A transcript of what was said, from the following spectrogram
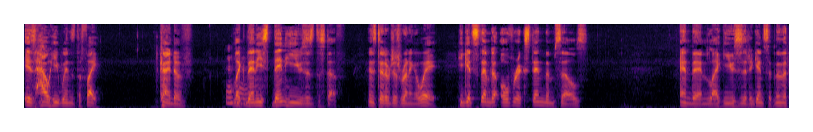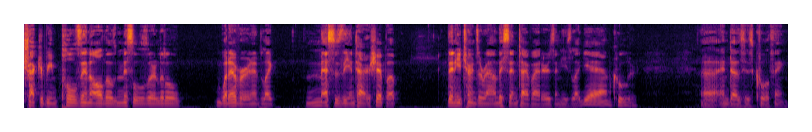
is how he wins the fight kind of. Like mm-hmm. then he's then he uses the stuff instead of just running away. He gets them to overextend themselves and then like uses it against them. Then the tractor beam pulls in all those missiles or little whatever and it like messes the entire ship up then he turns around they send tie fighters and he's like yeah i'm cooler uh, and does his cool thing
